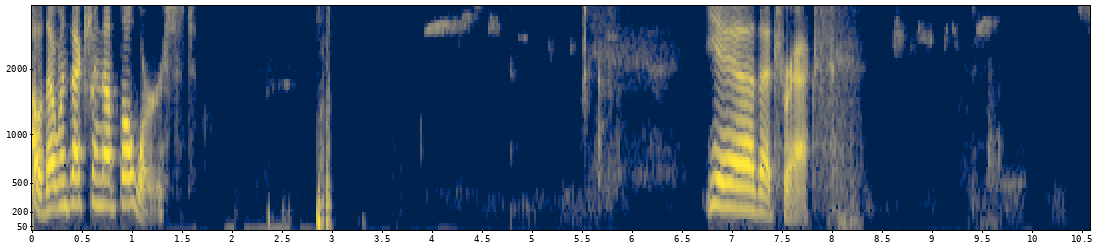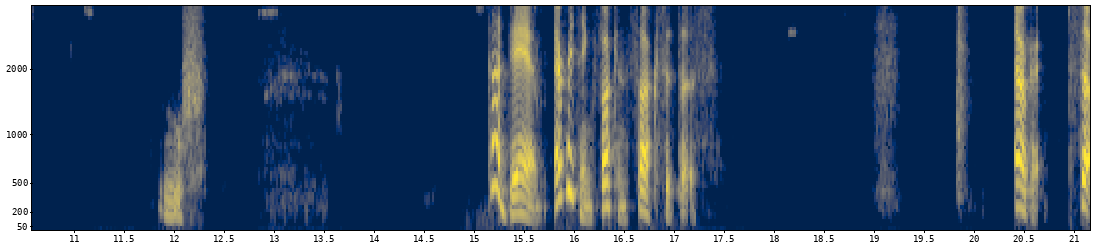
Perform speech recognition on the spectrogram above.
Oh, that one's actually not the worst. Yeah, that tracks. Oof. God damn, everything fucking sucks at this. Okay, so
